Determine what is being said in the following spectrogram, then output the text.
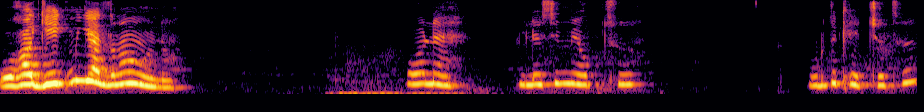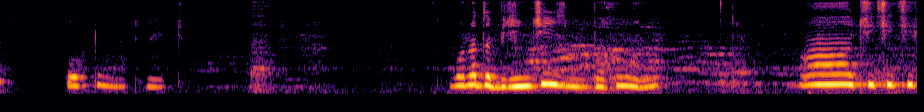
Oha geyik mi geldi lan oyuna? O ne? Gülesim yoktu. Vurduk headshot'ı. Soktum bütün headshot. Bu arada birinciyiz mi? Bakamadım. Aa 2 2 2.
